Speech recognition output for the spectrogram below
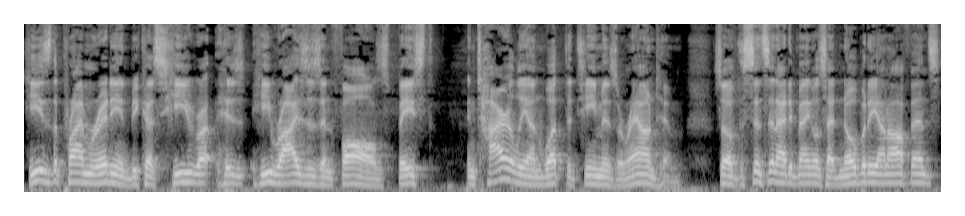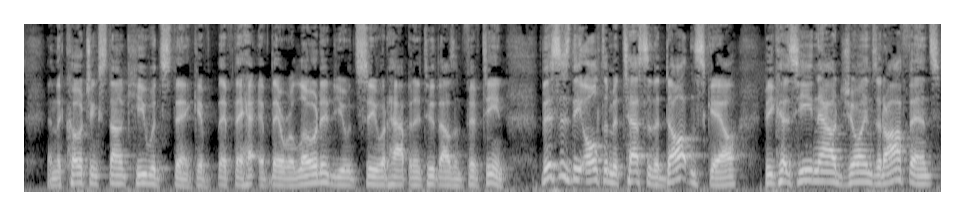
he's the prime meridian because he his he rises and falls based entirely on what the team is around him. So if the Cincinnati Bengals had nobody on offense and the coaching stunk, he would stink. If if they ha- if they were loaded, you would see what happened in 2015. This is the ultimate test of the Dalton scale because he now joins an offense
